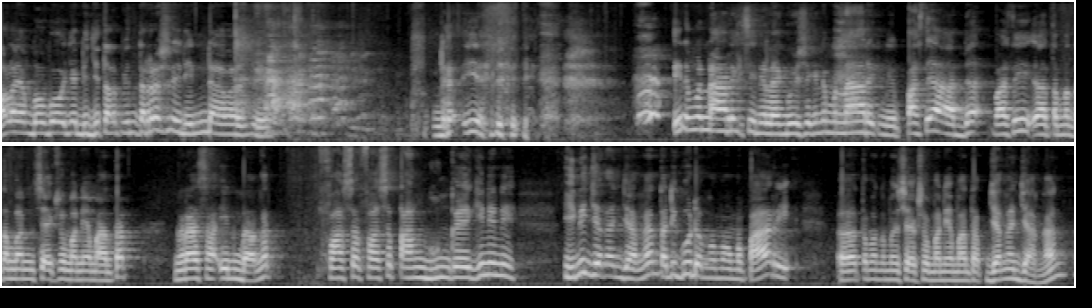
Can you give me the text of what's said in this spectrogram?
Kalau yang bau-baunya digital Pinterest nih Dinda pasti. Nggak, iya. ini menarik sih ini languaging ini menarik nih. Pasti ada, pasti eh, teman-teman Exomania mantap ngerasain banget fase-fase tanggung kayak gini nih. Ini jangan-jangan tadi gue udah ngomong sama Pak Ari, eh, teman-teman Exomania mantap, jangan-jangan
